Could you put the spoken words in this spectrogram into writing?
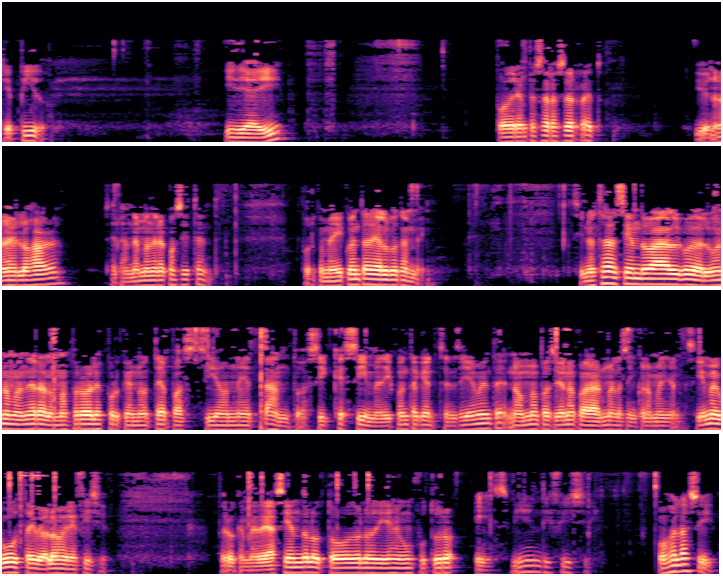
¿Qué pido? Y de ahí podré empezar a hacer retos. Y una vez los haga, serán de manera consistente. Porque me di cuenta de algo también. Si no estás haciendo algo de alguna manera, lo más probable es porque no te apasione tanto. Así que sí, me di cuenta que sencillamente no me apasiona pararme a las 5 de la mañana. Sí me gusta y veo los beneficios. Pero que me vea haciéndolo todos los días en un futuro es bien difícil. Ojalá sí,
